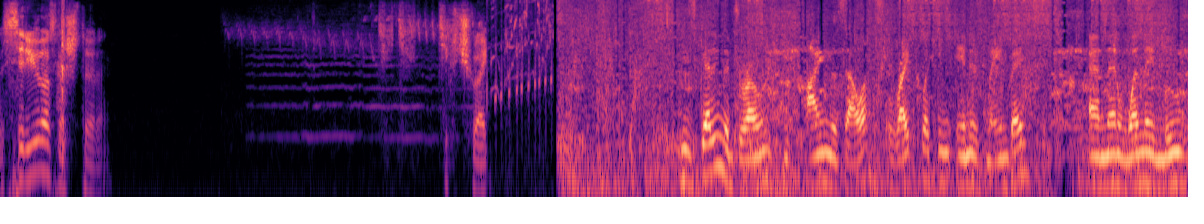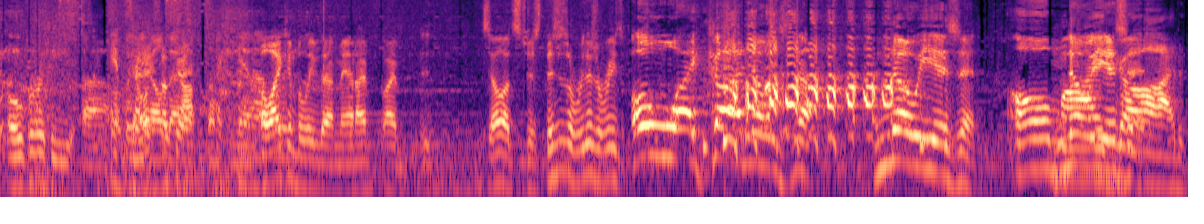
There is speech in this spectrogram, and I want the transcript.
серьезно, что ли? Тихо, тихо, тихо, чувак. He's getting the drones behind the zealots, right-clicking in his main base, and then when they move over the uh, zealots, stops them. Yeah. Oh, I can believe that, man. I've, I've Zealot's just this is a there's a reason. Oh my God, no, he's not. No, he isn't. Oh no, my he isn't. god.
